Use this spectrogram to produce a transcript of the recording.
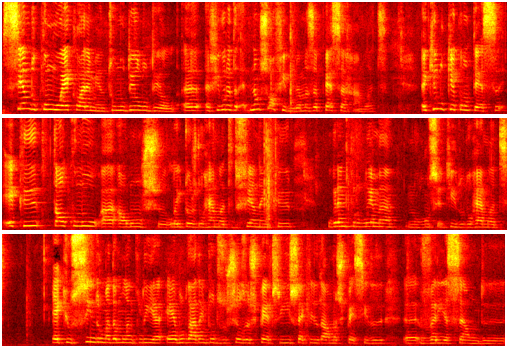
sendo como é claramente o modelo dele, a, a figura, de, não só a figura, mas a peça Hamlet, aquilo que acontece é que, tal como alguns leitores do Hamlet defendem que o grande problema, no bom sentido, do Hamlet é que o síndrome da melancolia é abordado em todos os seus aspectos e isso é que lhe dá uma espécie de uh, variação de,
